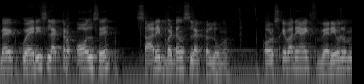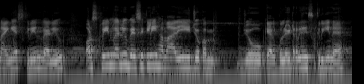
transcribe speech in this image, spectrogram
मैं क्वेरी सिलेक्टर ऑल से सारे बटन सेलेक्ट कर लूँगा। और उसके बाद यहाँ एक वेरिएबल बनाएँगे स्क्रीन वैल्यू और स्क्रीन वैल्यू बेसिकली हमारी जो कम, जो कैलकुलेटर की स्क्रीन है,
